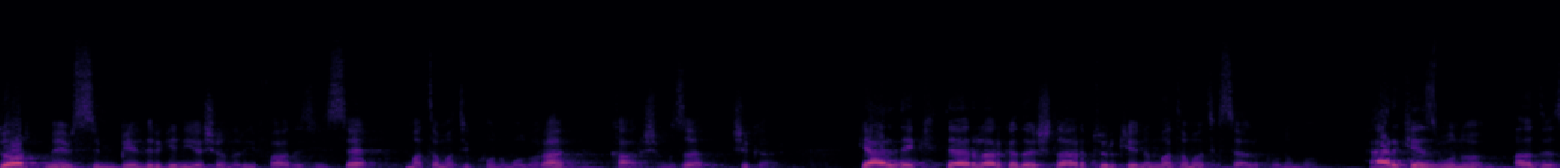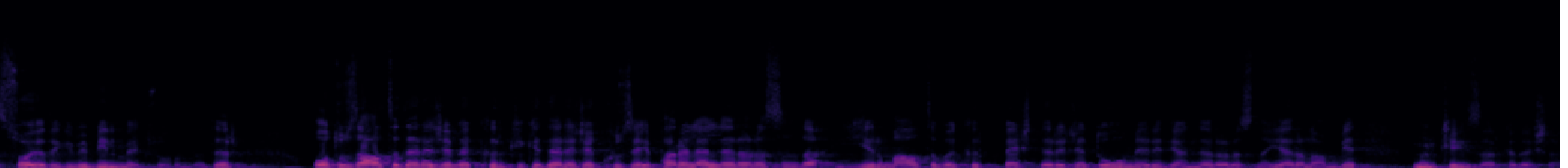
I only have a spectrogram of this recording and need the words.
Dört mevsim belirgin yaşanır ifadesi ise matematik konum olarak karşımıza çıkar. Geldik değerli arkadaşlar Türkiye'nin matematiksel konumu. Herkes bunu adı soyadı gibi bilmek zorundadır. 36 derece ve 42 derece kuzey paraleller arasında 26 ve 45 derece doğu meridyenler arasında yer alan bir ülkeyiz arkadaşlar.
